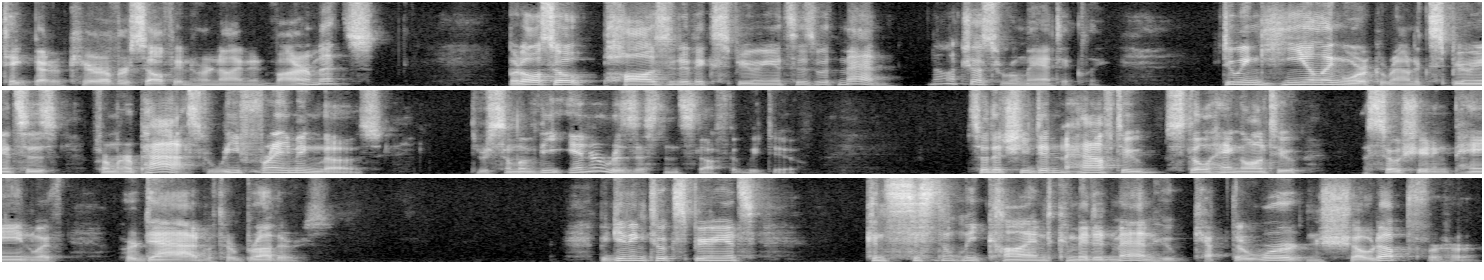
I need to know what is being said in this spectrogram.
take better care of herself in her nine environments, but also positive experiences with men, not just romantically. Doing healing work around experiences from her past, reframing those through some of the inner resistance stuff that we do. So that she didn't have to still hang on to associating pain with her dad, with her brothers. Beginning to experience consistently kind, committed men who kept their word and showed up for her,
